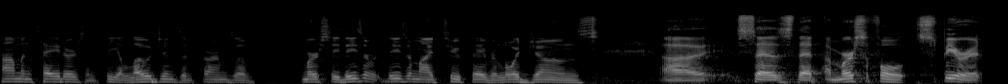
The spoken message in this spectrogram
commentators and theologians in terms of mercy. These are, these are my two favorite. Lloyd Jones uh, says that a merciful spirit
